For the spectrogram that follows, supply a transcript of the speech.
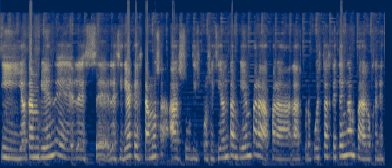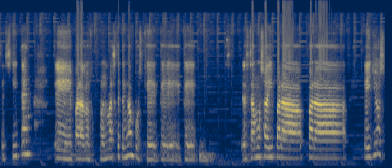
Y yo también eh, les, eh, les, diría que estamos a, su disposición también para, las propuestas que tengan, para lo que necesiten, para los problemas que tengan, pues que, que estamos ahí para, para ellos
